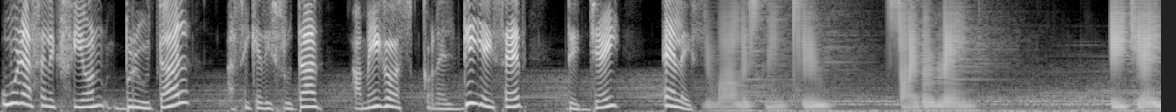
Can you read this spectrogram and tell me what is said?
una selección brutal, así que disfrutad, amigos, con el DJ set de Jay Ellis. DJ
